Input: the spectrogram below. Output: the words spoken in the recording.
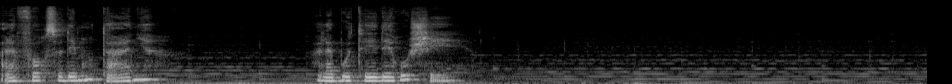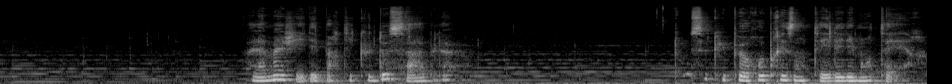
à la force des montagnes, à la beauté des rochers, à la magie des particules de sable, tout ce qui peut représenter l'élémentaire.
